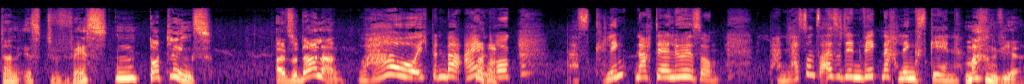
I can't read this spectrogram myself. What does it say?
dann ist Westen dort links. Also da lang. Wow, ich bin beeindruckt. Das klingt nach der Lösung. Dann lass uns also den Weg nach links gehen. Machen wir.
